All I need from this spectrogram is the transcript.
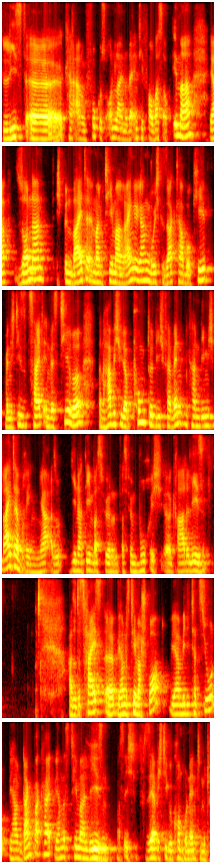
liest, äh, keine Ahnung, Focus Online oder NTV, was auch immer, ja, sondern ich bin weiter in meinem Thema reingegangen, wo ich gesagt habe, okay, wenn ich diese Zeit investiere, dann habe ich wieder Punkte, die ich verwenden kann, die mich weiterbringen. Ja, also je nachdem, was für ein, was für ein Buch ich äh, gerade lese. Also das heißt, äh, wir haben das Thema Sport, wir haben Meditation, wir haben Dankbarkeit, wir haben das Thema Lesen, was ich sehr wichtige Komponente mit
